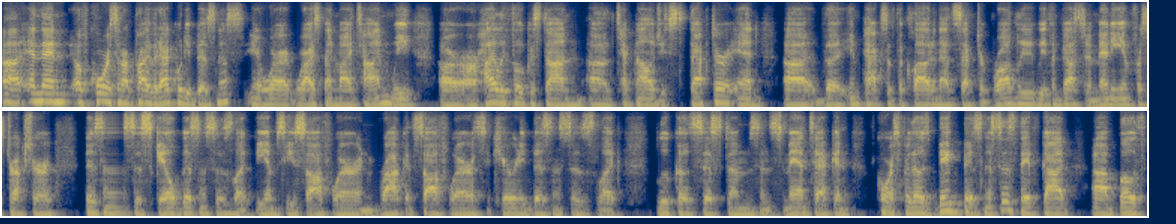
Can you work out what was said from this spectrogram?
Uh, and then, of course, in our private equity business, you know, where, where I spend my time, we are, are highly focused on uh, technology sector and uh, the impacts of the cloud in that sector broadly. We've invested in many infrastructure businesses, scale businesses like BMC Software and Rocket Software, security businesses like Blue Coat Systems and Symantec. And of course, for those big businesses, they've got uh, both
